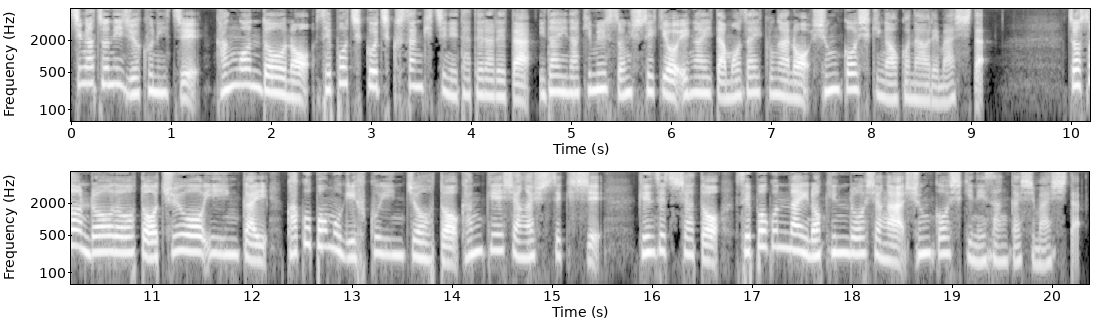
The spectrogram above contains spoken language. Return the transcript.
7月29日、関温道のセポ地区畜産基地に建てられた偉大なキム・イルソン主席を描いたモザイク画の竣工式が行われました。朝鮮労働党中央委員会、カクポムギ副委員長と関係者が出席し、建設者とセポ軍内の勤労者が竣工式に参加しました。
